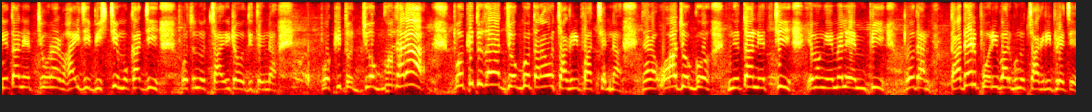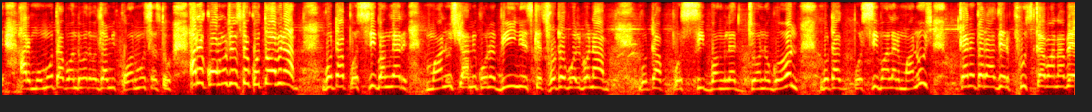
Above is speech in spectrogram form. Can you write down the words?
নেতা নেত্রী, ওনার ভাইজি, বৃষ্টি মুখার্জি পছন্দ চাকরিটাও দিতেন না। প্রকৃত যোগ্য যারা, প্রকৃত যারা যোগ্য, তারাও চাকরি পাচ্ছেন না। যারা অযোগ্য নেতা নেত্রী এবং এমএলএ, এমপি প্রধান, তাদের পরিবারগুলো চাকরি পেয়েছে। আর মমতা বন্দ্যোপাধ্যায় বলছে, আমি কর্মস্বাস্থ্য আরে কর্মস্বাস্থ্য করতে হবে না। গোটা পশ্চিমবাংলার মানুষকে আমি কোনো বিজনেসকে ছোট বলব না। গোটা পশ্চিমবাংলার জনগণ, গোটা পশ্চিমবাংলার মানুষ? কেন তারা আজকের ফুচকা বানাবে?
